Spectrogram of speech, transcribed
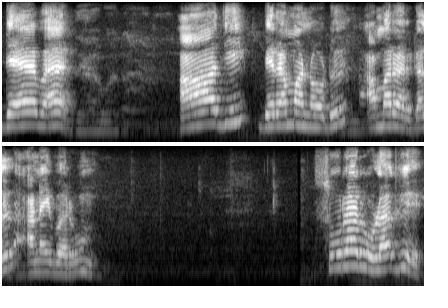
தேவர் ஆதி பிரமனோடு அமரர்கள் அனைவரும். சுரர் உலகு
